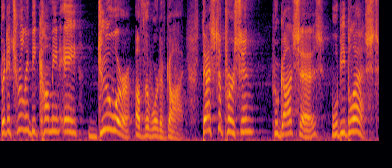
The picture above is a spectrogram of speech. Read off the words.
but it's really becoming a doer of the Word of God. That's the person who God says will be blessed.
